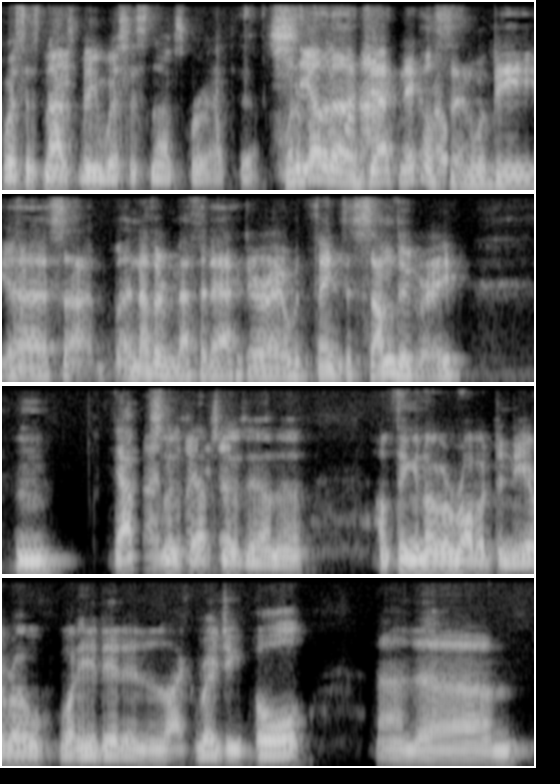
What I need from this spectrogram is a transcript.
Wesley Snipes being Wesley Snipes, perhaps. Yeah. What The about uh, Jack Nicholson? Would be uh, another method actor, I would think, to some degree. Mm. Yeah, absolutely, absolutely. And uh, I'm thinking of Robert De Niro, what he did in like Raging Bull and um,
